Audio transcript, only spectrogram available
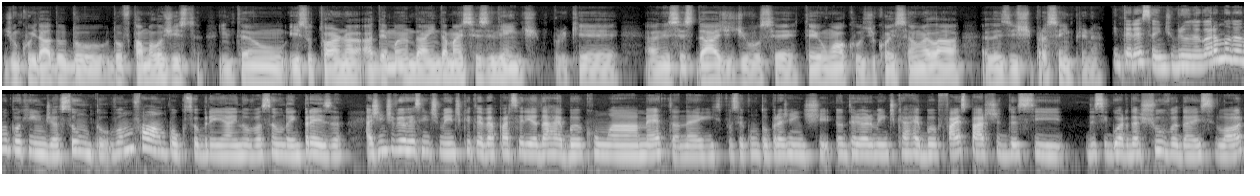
de um cuidado do, do oftalmologista. Então, isso torna a demanda ainda mais resiliente, porque a necessidade de você ter um óculos de correção, ela, ela existe para sempre, né? Interessante, Bruno. Agora mudando um pouquinho de assunto, vamos falar um pouco sobre a inovação da empresa. A gente viu recentemente que teve a parceria da Ray-Ban com a Meta, né? E você contou pra gente anteriormente que a Ray-Ban faz parte desse desse guarda-chuva da Essilor.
